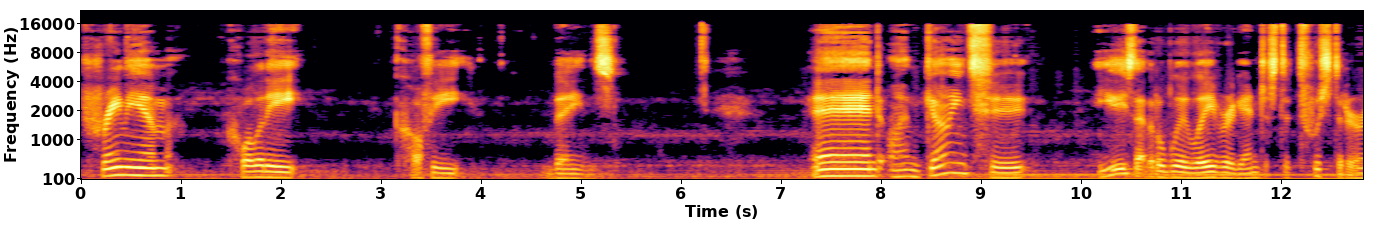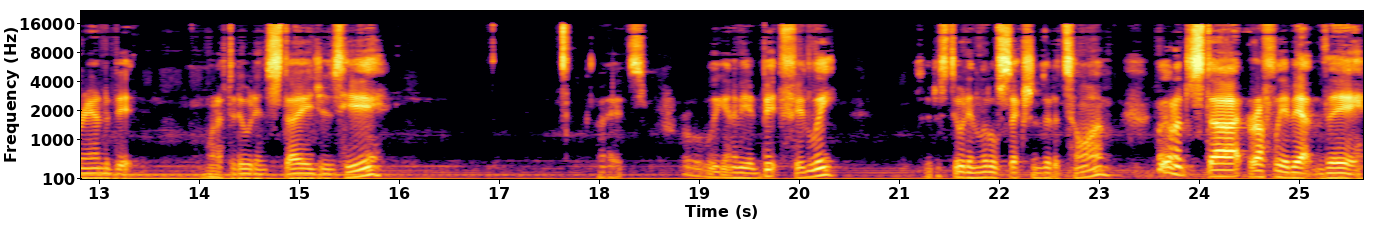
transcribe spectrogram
premium quality coffee beans. And I'm going to use that little blue lever again just to twist it around a bit. I might have to do it in stages here. It's probably going to be a bit fiddly. So just do it in little sections at a time. We want to start roughly about there.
